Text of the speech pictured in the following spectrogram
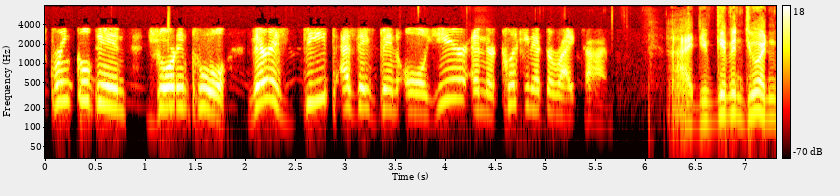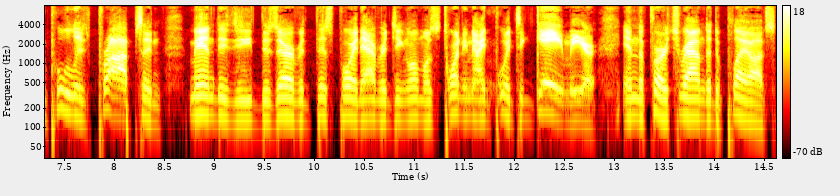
sprinkled in Jordan Poole. They're as deep as they've been all year, and they're clicking at the right time. All right, you've given Jordan Poole his props, and man, does he deserve at this point, averaging almost 29 points a game here in the first round of the playoffs.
